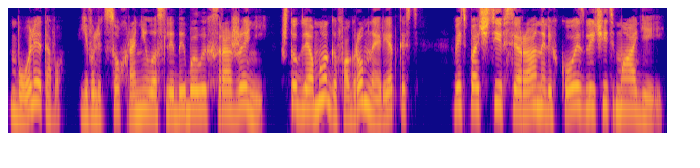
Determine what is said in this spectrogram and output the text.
Более того, его лицо хранило следы былых сражений, что для магов огромная редкость, ведь почти все раны легко излечить магией.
